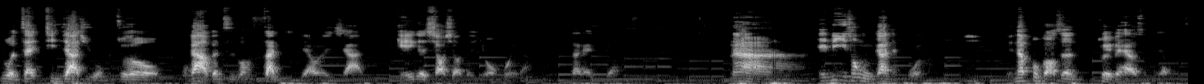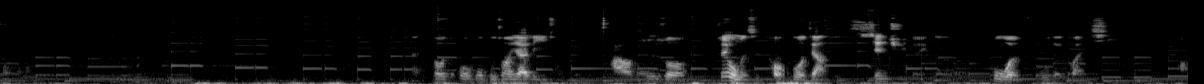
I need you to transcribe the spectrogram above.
如果你再听下去，我们最后我刚好跟志峰暂停聊了一下，给一个小小的优惠啦，大概是这样子。那哎，利益冲突你刚才讲过了嘛？嗯，那不保证退费还有什么要？我我我补充一下利益冲突，好，就是说，所以我们是透过这样子先取得一个顾问服务的关系，好，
